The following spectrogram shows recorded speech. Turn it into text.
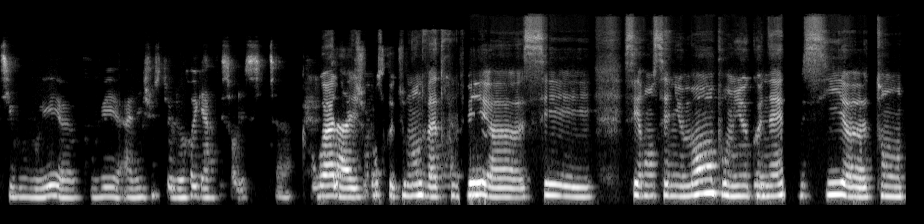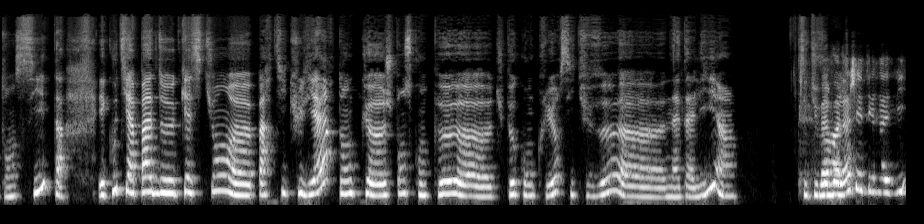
si vous voulez, vous pouvez aller juste le regarder sur le site. Voilà, et je pense que tout le monde va trouver euh, ces, renseignements pour mieux connaître aussi euh, ton, ton, site. Écoute, il n'y a pas de questions euh, particulières, donc je pense qu'on peut, tu peux conclure si tu veux, Nathalie. Si tu ben voilà, j'ai été ravie,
